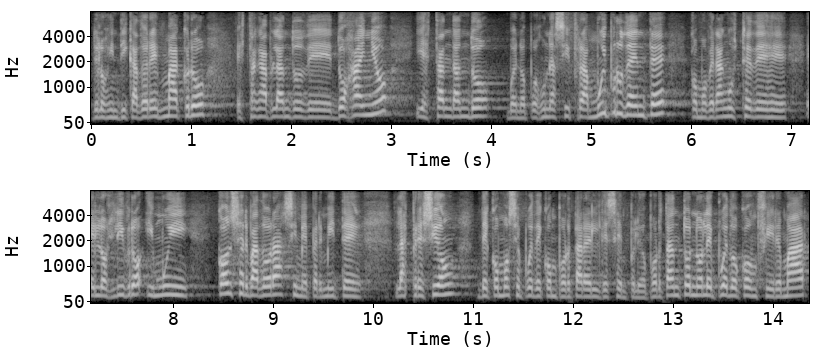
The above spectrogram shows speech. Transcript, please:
los indicadores macro están hablando de dos años y están dando bueno, pues una cifra muy prudente, como verán ustedes en los libros, y muy conservadora, si me permiten la expresión, de cómo se puede comportar el desempleo. Por tanto, no le puedo confirmar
